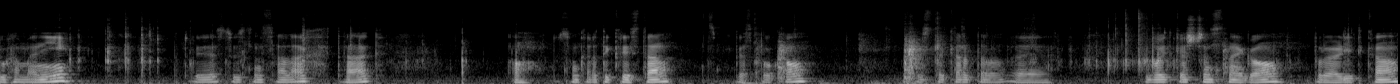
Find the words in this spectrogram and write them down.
tu Hamani. Tu jest, tu jest ten Salach, tak. O, tu są karty krystal. Mega spoko. Tu jest ta karta e, Wojtka Szczęsnego, Proelitka.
